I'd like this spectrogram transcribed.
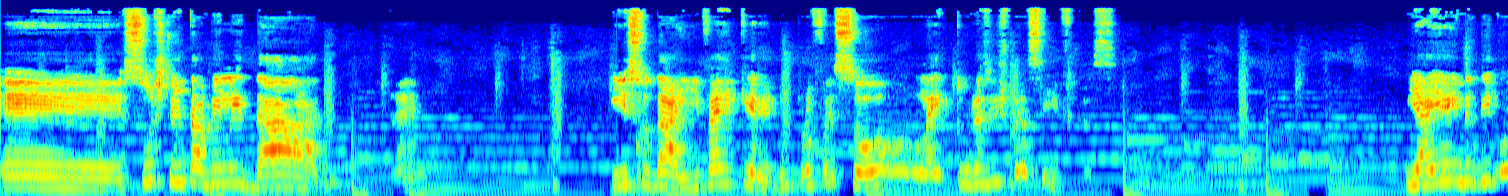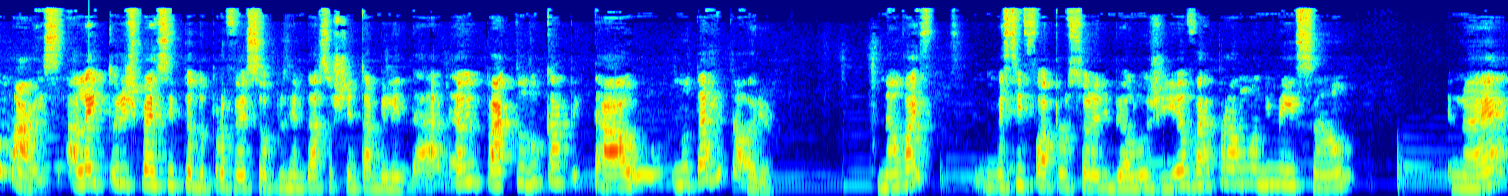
é, sustentabilidade, né? Isso daí vai requerer de um professor leituras específicas. E aí ainda digo mais, a leitura específica do professor, por exemplo, da sustentabilidade é o impacto do capital no território. Não vai, se for a professora de biologia, vai para uma dimensão né,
